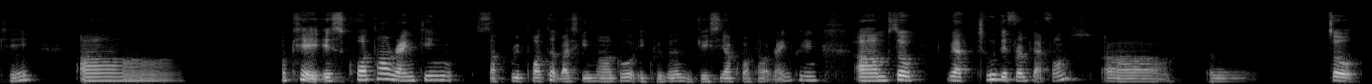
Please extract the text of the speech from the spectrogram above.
Okay. Uh, okay, is quartile ranking sub reported by SCImago equivalent to JCR quartile ranking? Um, so we have two different platforms. Uh, uh, so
